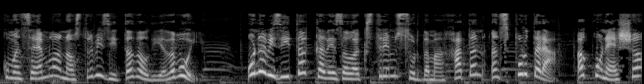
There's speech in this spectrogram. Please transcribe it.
començarem la nostra visita del dia d'avui. Una visita que des de l'extrem sud de Manhattan ens portarà a conèixer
